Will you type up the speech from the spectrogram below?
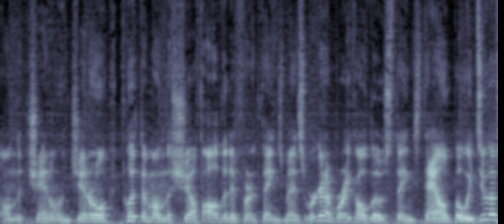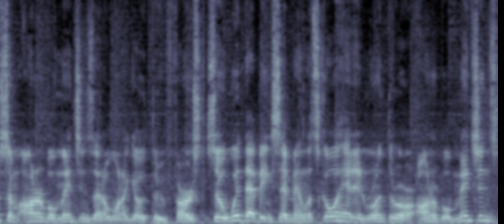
on the channel in general, put them on the shelf, all the different things, man. So we're going to break all those things down, but we do have some honorable mentions that I want to go through first. So with that being said, man, let's go ahead and run through our honorable mentions,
